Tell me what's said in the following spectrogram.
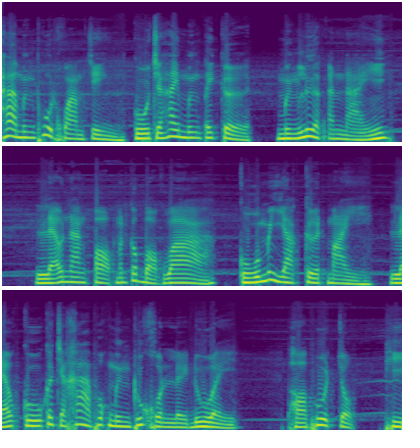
ถ้ามึงพูดความจริง กูจะให้มึงไปเกิด มึงเลือกอันไหน แล้วนางปอบมันก็บอกว่า กูไม่อยากเกิดใหม่ แล้วกูก็จะฆ่าพวกมึงทุกคนเลยด้วย พอพูดจบพี่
